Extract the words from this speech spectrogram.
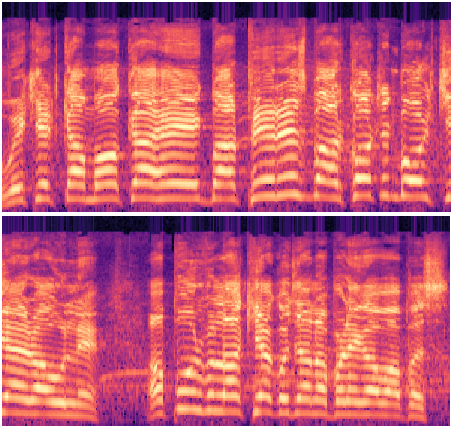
विकेट का मौका है एक बार, फिर इस बार कॉटन बॉल किया है राहुल ने। अपूर्व लाखिया को जाना पड़ेगा वापस।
